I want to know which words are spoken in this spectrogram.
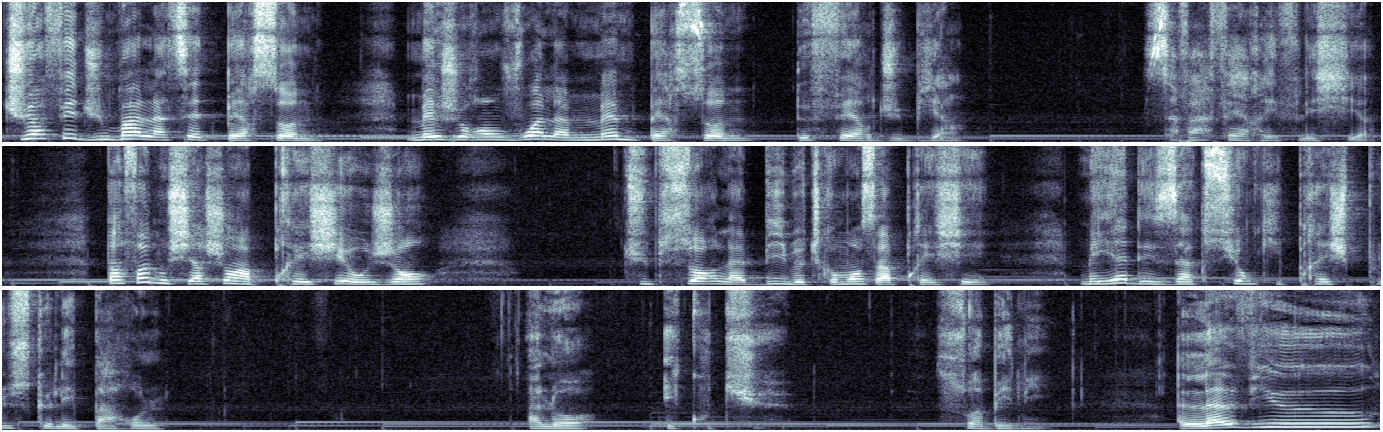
Tu as fait du mal à cette personne, mais je renvoie la même personne te faire du bien. Ça va faire réfléchir. Parfois, nous cherchons à prêcher aux gens. Tu sors la Bible, tu commences à prêcher. Mais il y a des actions qui prêchent plus que les paroles. Alors, écoute Dieu. Sois béni. Love you.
